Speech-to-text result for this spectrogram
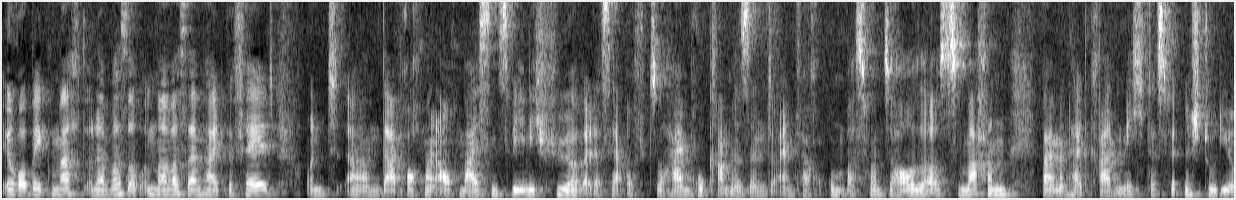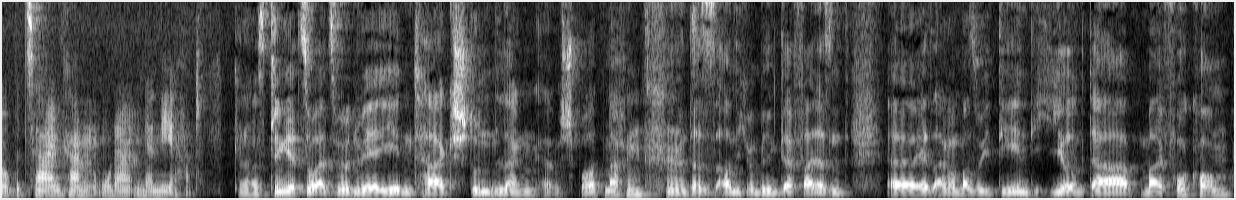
Aerobic macht oder was auch immer, was einem halt gefällt. Und ähm, da braucht man auch meistens wenig für, weil das ja oft so Heimprogramme sind, einfach um was von zu Hause aus zu machen, weil man halt gerade nicht das Fitnessstudio bezahlen kann oder in der Nähe hat. Genau, es klingt jetzt so, als würden wir jeden Tag stundenlang äh, Sport machen. Das ist auch nicht unbedingt der Fall. Das sind äh, jetzt einfach mal so Ideen, die hier und da mal vorkommen,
